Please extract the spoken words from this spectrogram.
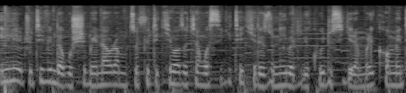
Iyi ni ibicu tv ndagushimiye nawe uramutse ufite ikibazo cyangwa se igitekerezo ntibagirwe kubidusigira muri comment.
